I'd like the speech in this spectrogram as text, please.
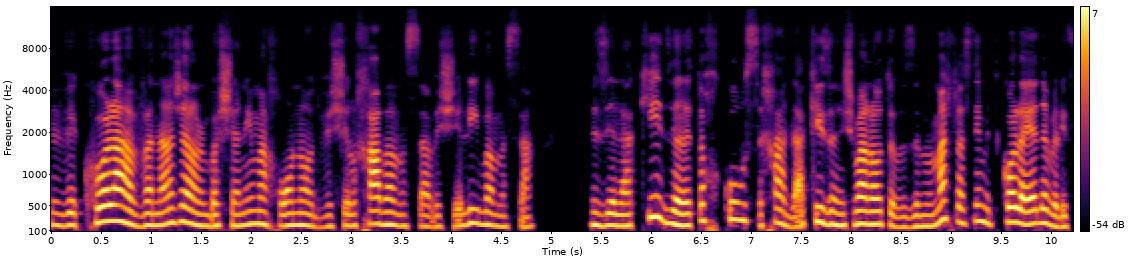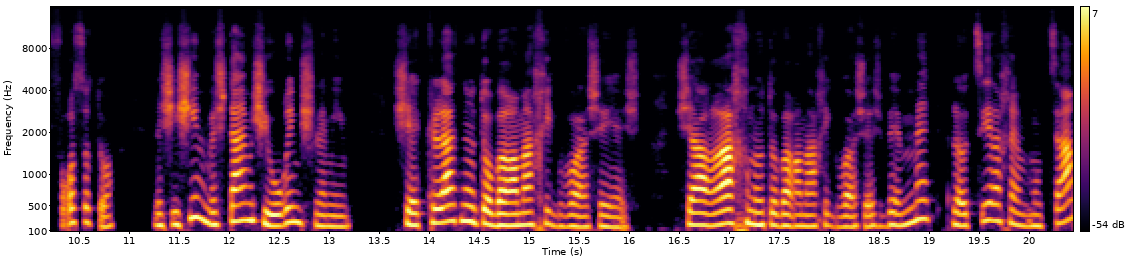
וכל ההבנה שלנו בשנים האחרונות, ושלך במסע, ושלי במסע, וזה להקיא את זה לתוך קורס אחד. להקיא זה נשמע לא טוב, זה ממש לשים את כל הידע ולפרוס אותו ל-62 שיעורים שלמים, שהקלטנו אותו ברמה הכי גבוהה שיש, שערכנו אותו ברמה הכי גבוהה שיש, באמת להוציא לכם מוצר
